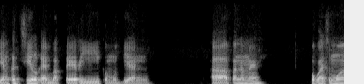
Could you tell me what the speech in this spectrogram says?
yang kecil kayak bakteri, kemudian uh, apa namanya? Pokoknya semua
